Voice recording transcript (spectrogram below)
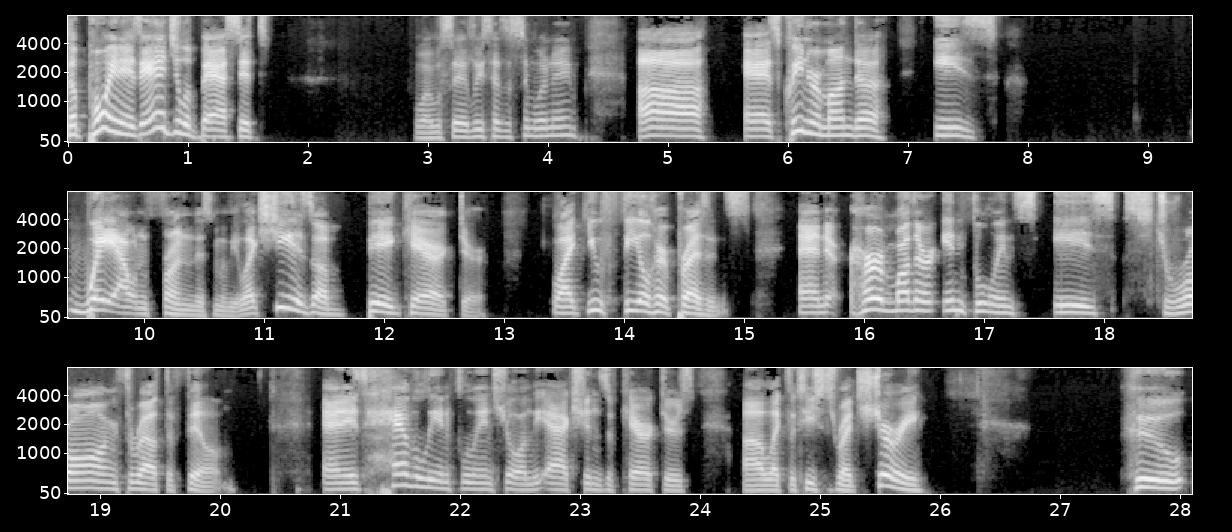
the point is Angela Bassett, who I will say at least has a similar name, uh, as Queen Ramonda is way out in front of this movie. Like she is a big character. Like you feel her presence. And her mother influence is strong throughout the film and is heavily influential on the actions of characters uh, like Letitia's Red Shuri, who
